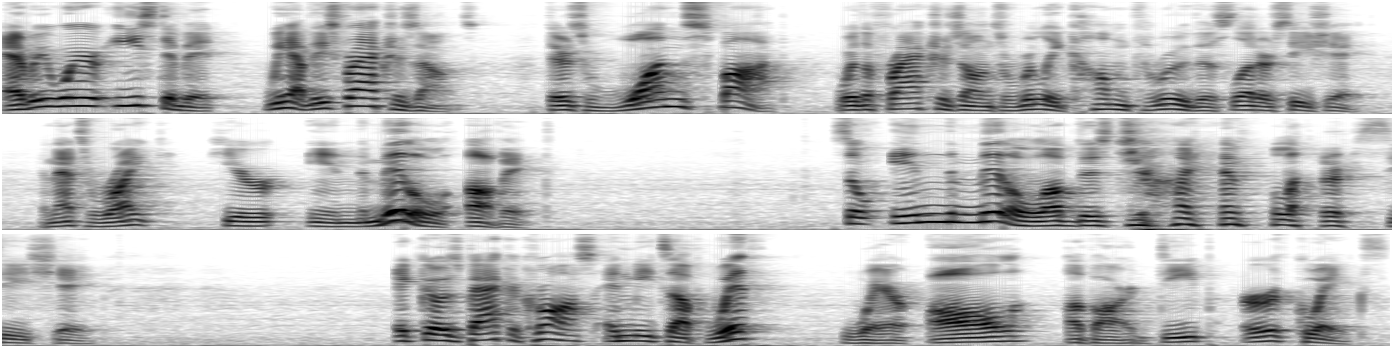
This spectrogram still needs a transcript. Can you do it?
Everywhere east of it, we have these fracture zones. There's one spot where the fracture zones really come through this letter C shape, and that's right here in the middle of it. So, in the middle of this giant letter C shape, it goes back across and meets up with where all of our deep earthquakes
